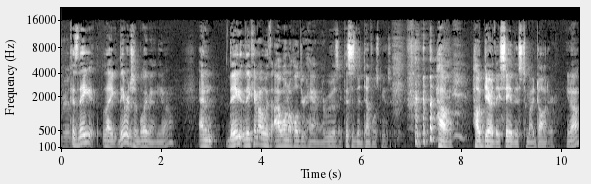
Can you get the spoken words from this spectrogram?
Really? because they like they were just a boy band, you know, and they they came out with "I Want to Hold Your Hand," and everybody was like, "This is the devil's music." how how dare they say this to my daughter, you know?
